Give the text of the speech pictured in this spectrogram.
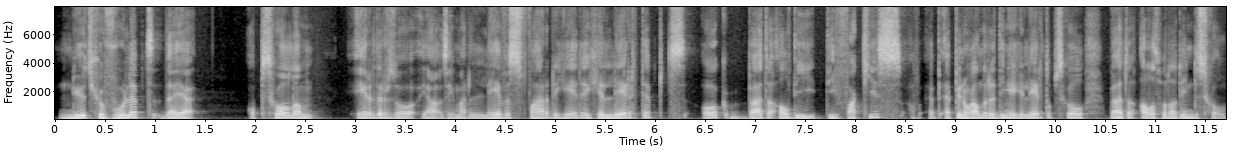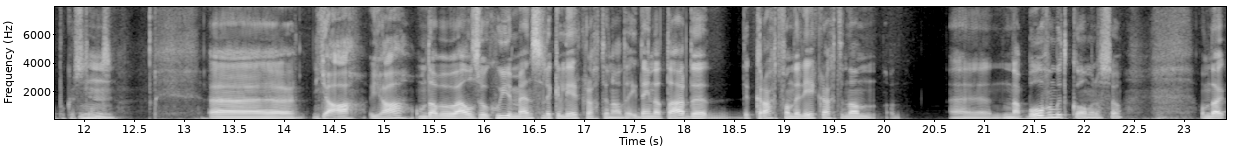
nu het gevoel hebt dat je op school dan eerder zo, ja, zeg maar, levensvaardigheden geleerd hebt, ook buiten al die, die vakjes? Of heb, heb je nog andere dingen geleerd op school, buiten alles wat dat in de schoolboeken stond? Mm. Uh, ja, ja, omdat we wel zo goede menselijke leerkrachten hadden. Ik denk dat daar de, de kracht van de leerkrachten dan uh, naar boven moet komen of zo. Omdat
